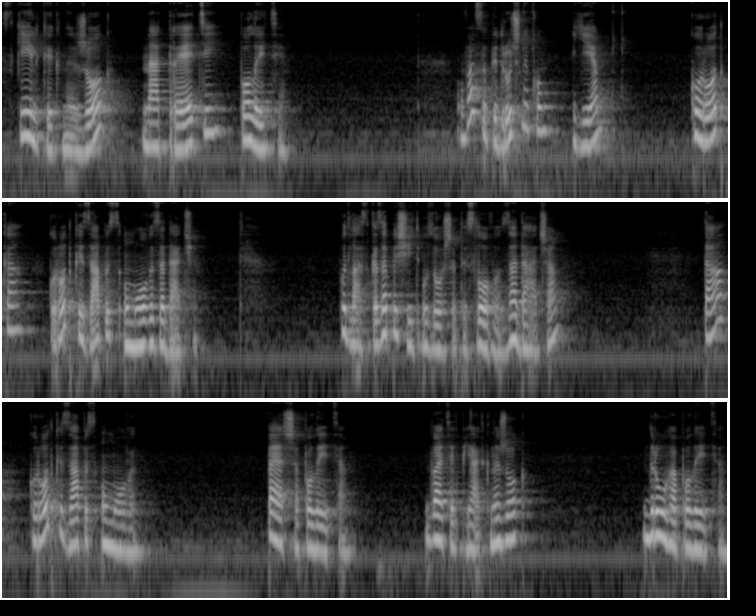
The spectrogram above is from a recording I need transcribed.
Скільки книжок на третій полиці? У вас у підручнику є коротка, короткий запис умови задачі. Будь ласка, запишіть у зошити слово задача та короткий запис умови. Перша полиця 25 книжок. Друга полиця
